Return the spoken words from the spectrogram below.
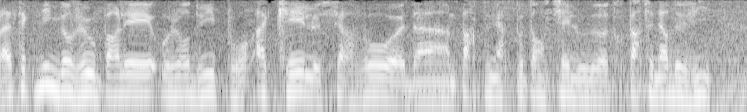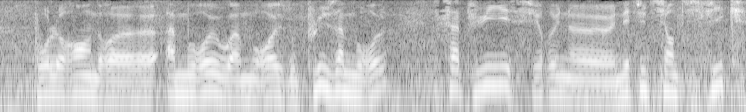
la technique dont je vais vous parler aujourd'hui pour hacker le cerveau d'un partenaire potentiel ou de votre partenaire de vie pour le rendre amoureux ou amoureuse ou plus amoureux s'appuie sur une étude scientifique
